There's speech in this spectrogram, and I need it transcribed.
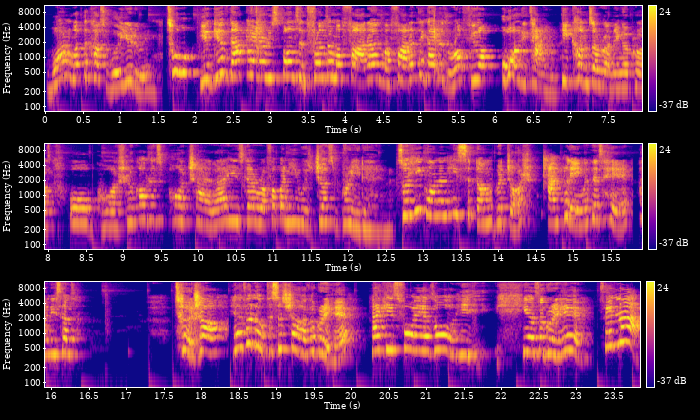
one, what the cuss were you doing? Two, you give that kind of response in front of my father and my father think I just rough you up all the time. He comes a running across, oh gosh, look how this poor child, uh, he's got rough up and he was just breathing. So he gone and he sit down with Josh and playing with his hair and he says, Tersha, you ever notice this child have a grey hair? Like he's four years old, he, he has a grey hair. Say nah.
